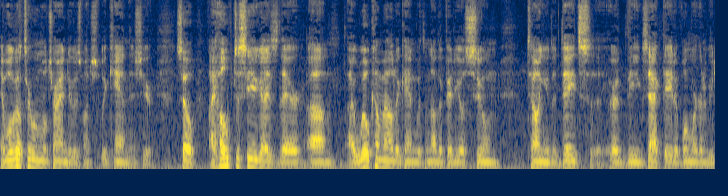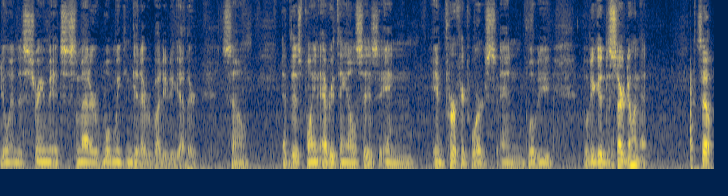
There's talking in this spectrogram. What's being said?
and we'll go through and we'll try and do as much as we can this year. So I hope to see you guys there. Um, I will come out again with another video soon telling you the dates uh, or the exact date of when we're going to be doing this stream. It's just a matter of when we can get everybody together. So at this point, everything else is in in perfect works, and we'll be we'll be good to start doing that. So,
